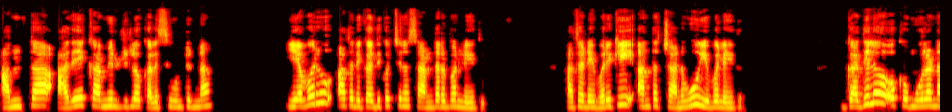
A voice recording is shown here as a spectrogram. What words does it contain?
అంతా అదే కమ్యూనిటీలో కలిసి ఉంటున్నా? ఎవరూ అతని గదికొచ్చిన సందర్భం లేదు. అతడెవరికీ అంత చనువు ఇవ్వలేదు. గదిలో ఒక మూలన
